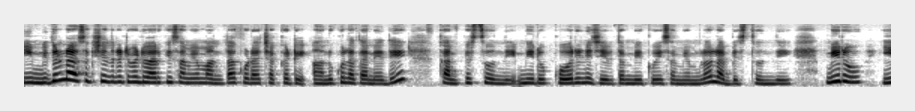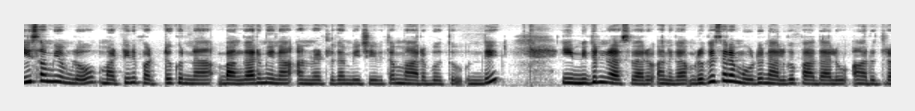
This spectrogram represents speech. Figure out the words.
ఈ మిథున రాశికి చెందినటువంటి వారికి సమయం అంతా కూడా చక్కటి అనుకూలత అనేది కనిపిస్తుంది. మీరు కోరిన జీవితం మీకు ఈ సమయంలో లభిస్తుంది. మీరు ఈ సమయంలో మట్టిని పట్టుకున్న బంగారమేనా అన్నట్లుగా మీ జీవితం మారబోతూ ఉంది. ఈ మిథున రాశి వారు అనగా మృగశర మూడు నాలుగు పాదాలు ఆరుద్ర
